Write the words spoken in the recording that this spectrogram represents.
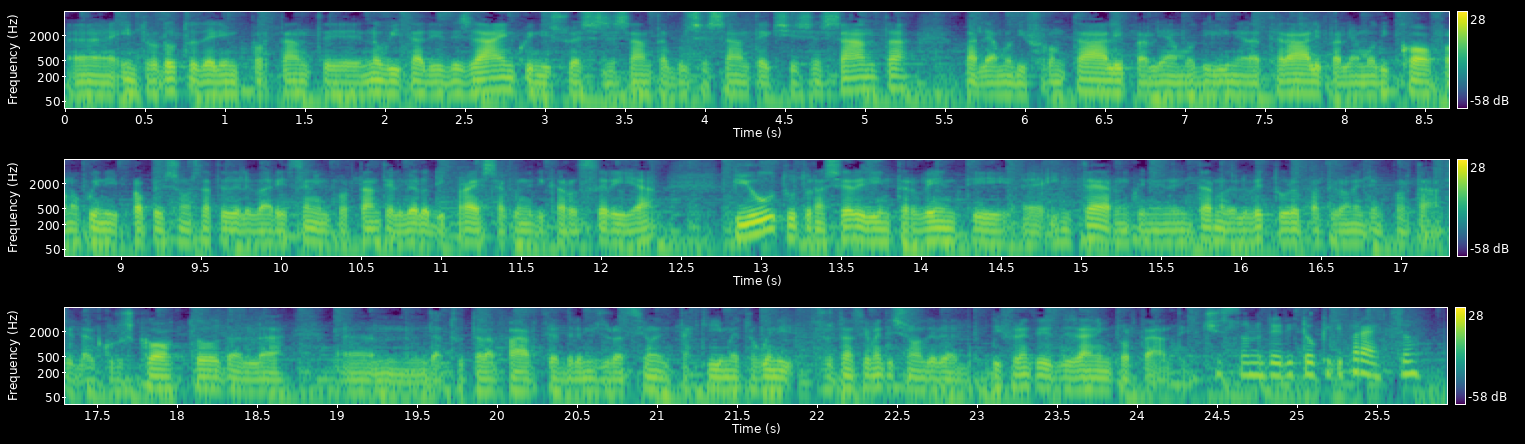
eh, introdotto delle importanti novità di design, quindi su S60, V60 e XC60, parliamo di frontali, parliamo di linee laterali, parliamo di cofano, quindi proprio sono state delle variazioni importanti a livello di pressa, quindi di carrozzeria, più tutta una serie di interventi eh, interni, quindi all'interno delle vetture particolarmente importanti passati dal cruscotto, dal, ehm, da tutta la parte delle misurazioni del tachimetro, quindi sostanzialmente ci sono delle differenti design importanti. Ci sono dei ritocchi di prezzo?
